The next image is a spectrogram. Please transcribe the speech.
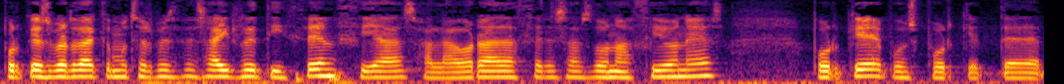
porque es verdad que muchas veces hay reticencias a la hora de hacer esas donaciones. ¿Por qué? Pues porque, te,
